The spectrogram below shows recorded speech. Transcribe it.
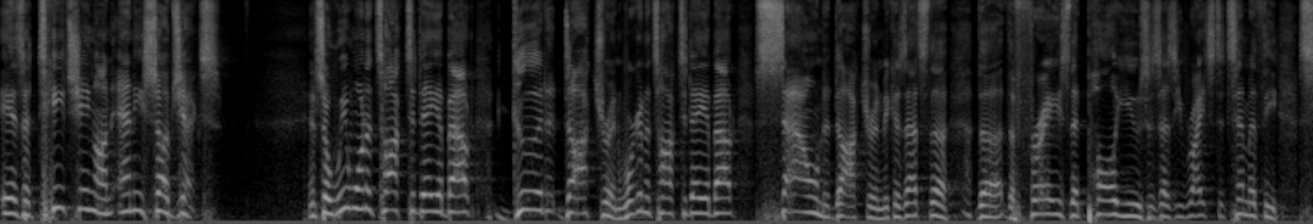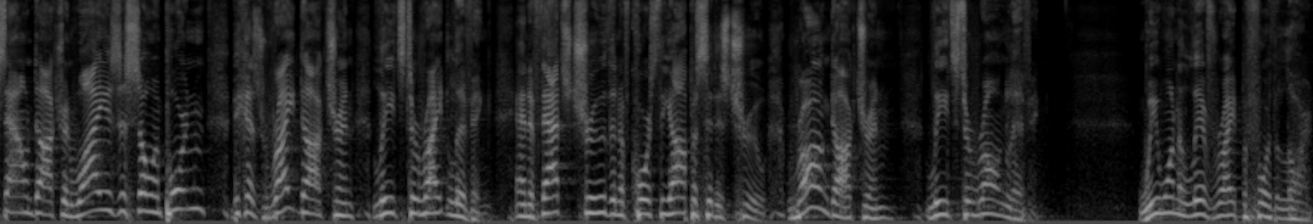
is a teaching on any subject. And so we want to talk today about good doctrine. We're going to talk today about sound doctrine because that's the, the, the phrase that Paul uses as he writes to Timothy sound doctrine. Why is this so important? Because right doctrine leads to right living. And if that's true, then of course the opposite is true. Wrong doctrine leads to wrong living. We want to live right before the Lord.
